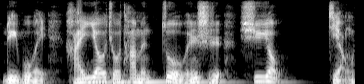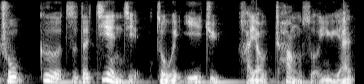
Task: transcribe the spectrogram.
吕不韦还要求他们作文时需要讲出各自的见解作为依据，还要畅所欲言，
